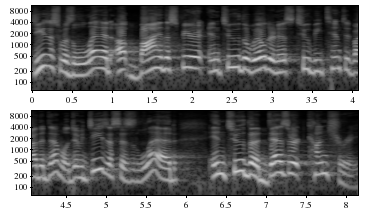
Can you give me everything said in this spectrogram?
Jesus was led up by the Spirit into the wilderness to be tempted by the devil. I mean, Jesus is led into the desert country,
